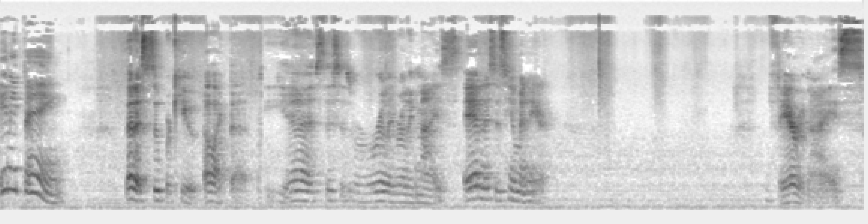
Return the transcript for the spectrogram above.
anything. That is super cute. I like that. Yes, this is really, really nice. And this is human hair. Very nice.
